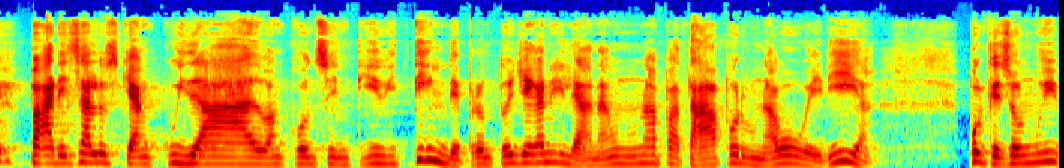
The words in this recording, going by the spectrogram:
Pares a los que han cuidado, han consentido y tin, de pronto llegan y le dan a uno una patada por una bobería porque son muy,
